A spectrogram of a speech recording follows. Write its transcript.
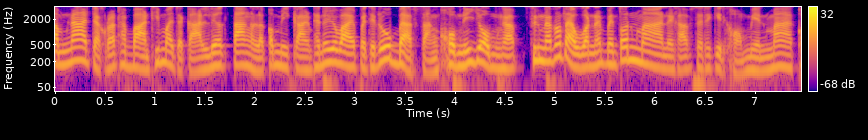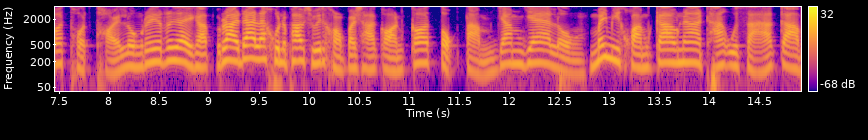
อำนาจจากรัฐบาลที่มาจากการเลือกตั้ง แล้วก็มีการแผนนโยบายปฏิรูปแบบสังคมนิยมครับซึ่งนับตั้งแต่วันนั้นเป็นต้นมานะครับเศรษฐกิจของเมียนมาก็ถดถอยลงเรื่อยๆครับรายได้และคุณภาพชีวิตของประชากรก็ตกต่ำย่ำแย่ลง ไม่มีความก้าวหน้าทางอุตสาหกรรม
